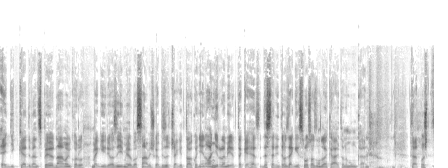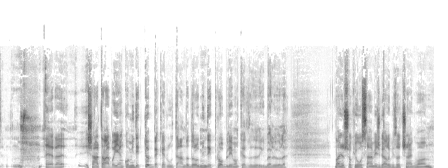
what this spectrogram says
egyik kedvenc példám, amikor megírja az e-mailbe a számvizsgáló bizottsági tag, hogy én annyira nem értek ehhez, de szerintem az egész rossz, azon le kell állítani a munkát. Tehát most erre, és általában ilyenkor mindig többe kerül utána a dolog, mindig probléma kezdődik belőle. Nagyon sok jó számvizsgálóbizottság van,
